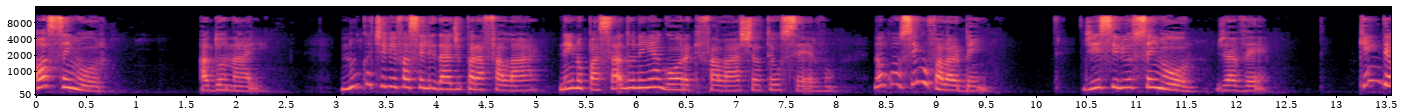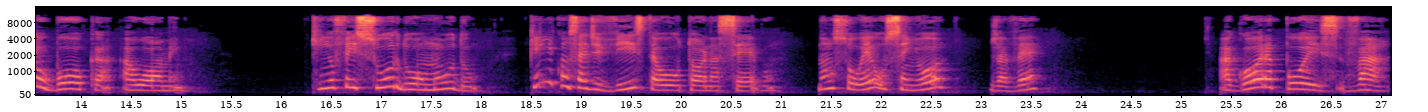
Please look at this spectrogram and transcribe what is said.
Ó Senhor, Adonai, nunca tive facilidade para falar, nem no passado nem agora que falaste ao teu servo. Não consigo falar bem. Disse-lhe o Senhor, Javé: Quem deu boca ao homem? Quem o fez surdo ou mudo? Quem lhe concede vista ou o torna cego? Não sou eu o Senhor, Javé? Agora, pois, vá,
